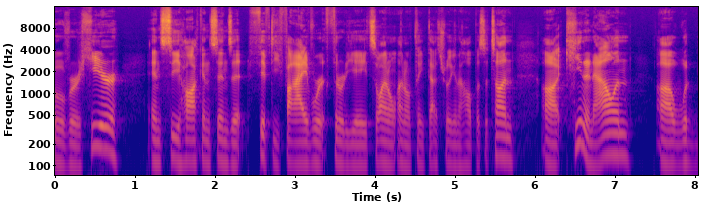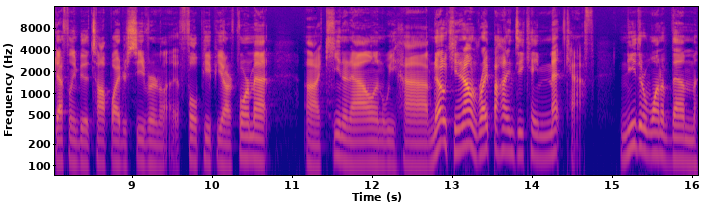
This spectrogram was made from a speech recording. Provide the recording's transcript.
over here and see Hockenson's at 55. We're at 38, so I don't I don't think that's really going to help us a ton. Uh, Keenan Allen uh, would definitely be the top wide receiver in a full PPR format. Uh, Keenan Allen, we have no Keenan Allen right behind DK Metcalf. Neither one of them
